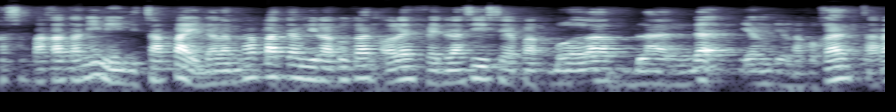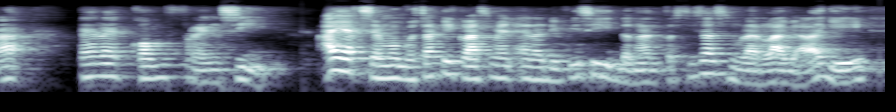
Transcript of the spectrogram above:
Kesepakatan ini dicapai dalam rapat yang dilakukan oleh Federasi Sepak Bola Belanda yang dilakukan secara telekonferensi. Ajax yang membesaki klasmen era divisi dengan tersisa 9 laga lagi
